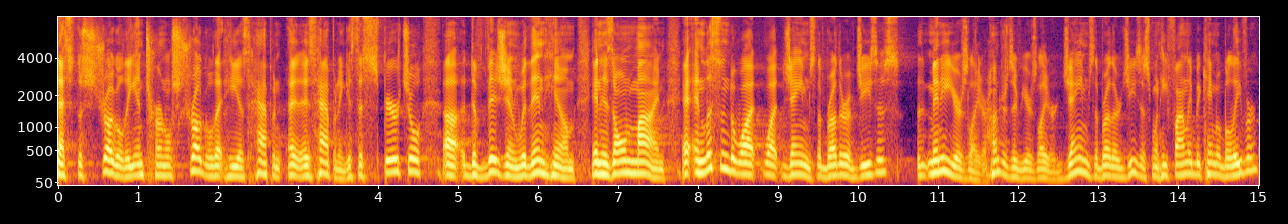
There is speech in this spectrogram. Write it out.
That's the struggle, the internal struggle that he is, happen, is happening. It's a spiritual uh, division within him in his own mind. And, and listen to what, what James, the brother of Jesus, many years later, hundreds of years later, James, the brother of Jesus, when he finally became a believer,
